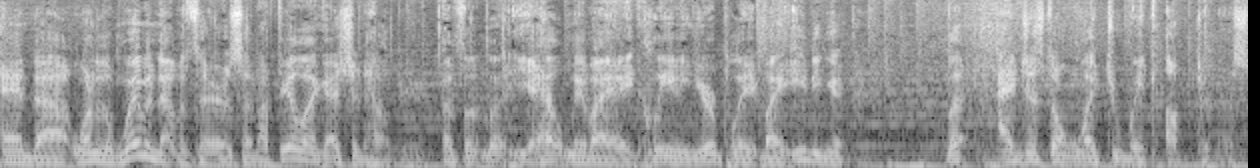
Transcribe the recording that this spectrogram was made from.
And uh, one of the women that was there said, I feel like I should help you. I said, "Look, you help me by cleaning your plate, by eating it. I just don't like to wake up to this.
